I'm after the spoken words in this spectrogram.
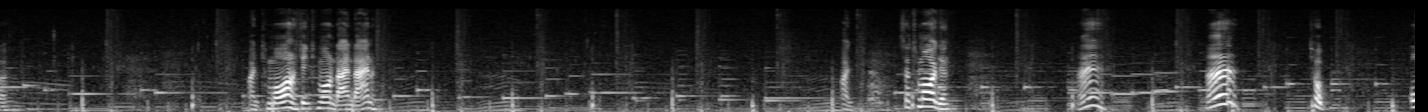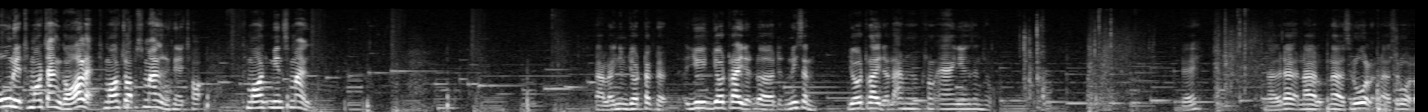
មើលអញថ្មចេញថ្មដែរដែរណាអញសិតថ្មចឹងអា អាឈប់អូនេះថ្មចាំងកលថ្មជាប់ស្មៅនេះគ្នាថ្មមានស្មៅតែឥឡូវខ្ញុំយកទឹកយកយកត្រីនេះសិនយកត្រីទៅដាក់ក្នុងអាងយើងសិនជប់អូខេនៅនៅនៅស្រួលនៅស្រួល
